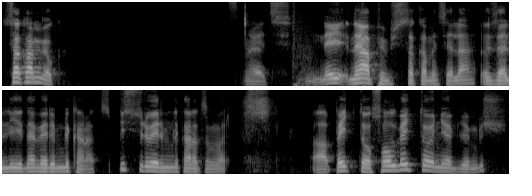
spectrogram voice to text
Sakam yok. Evet. Ne ne yapayım şu Saka mesela? Özelliği ne verimli kanat. Bir sürü verimli kanatım var. Aa, bek de. Sol bek de oynayabiliyormuş.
